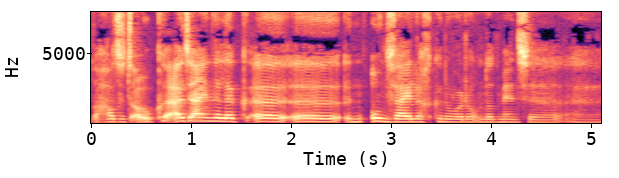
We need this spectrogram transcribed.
had het ook uiteindelijk uh, uh, onveilig kunnen worden, omdat mensen uh,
